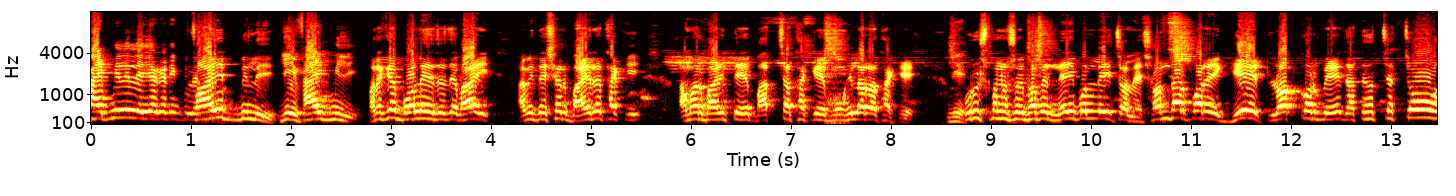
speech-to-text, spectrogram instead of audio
5 milli laser cutting plate five milli জি 5 মিলি অনেকে বলে যে ভাই আমি দেশের বাইরে থাকি আমার বাড়িতে বাচ্চা থাকে মহিলারা থাকে। পুরুষ মানুষ ওইভাবে নেই বললেই চলে। সন্ধ্যার পরে গেট লক করবে যাতে হচ্ছে চোর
